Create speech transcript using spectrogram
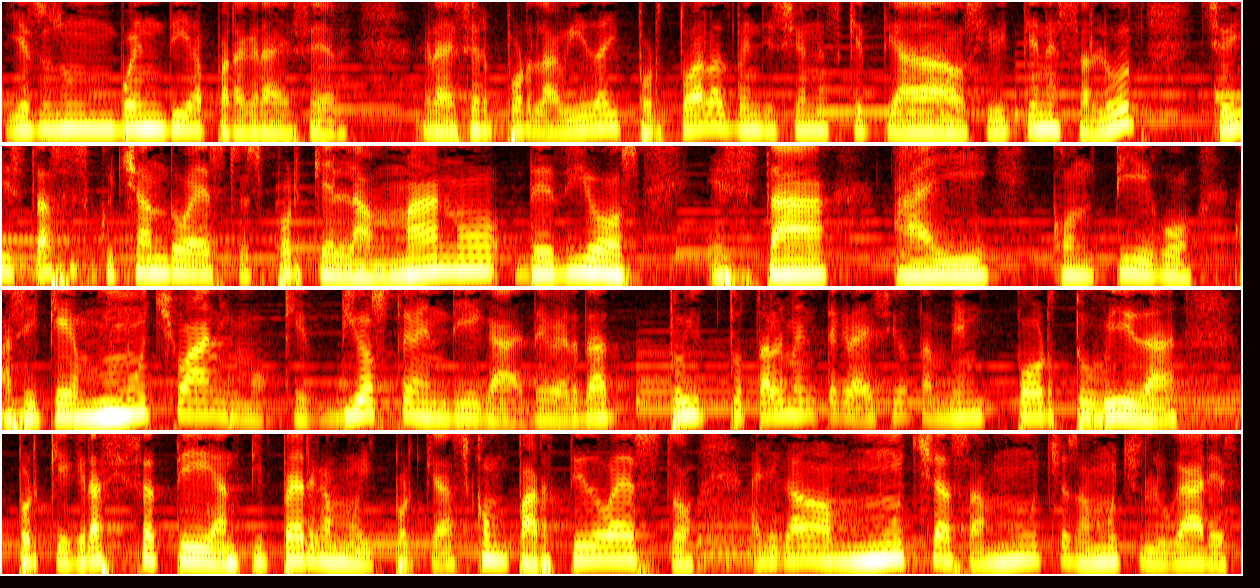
Y eso es un buen día para agradecer. Agradecer por la vida y por todas las bendiciones que te ha dado. Si hoy tienes salud, si hoy estás escuchando esto, es porque la mano de Dios está ahí contigo. Así que mucho ánimo, que Dios te bendiga. De verdad, estoy totalmente agradecido también por tu vida, porque gracias a ti, Antipérgamo, y porque has compartido esto, ha llegado a muchas, a muchos, a muchos lugares.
